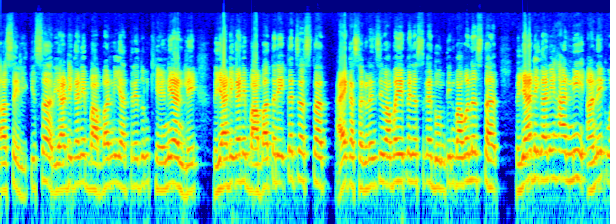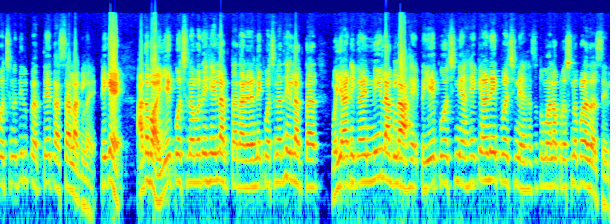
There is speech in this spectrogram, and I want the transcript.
असेल की सर या ठिकाणी बाबांनी यात्रेतून खेळणी आणली तर या ठिकाणी बाबा तर एकच असतात. आहे का? सगळ्यांचे बाबा एकच असतात काय दोन तीन बाबा नसतात. तर या ठिकाणी हा नी अनेक वचनातील प्रत्येक असा लागलाय? ठीक आहे? आता बा एक वचनामध्ये हे लागतात आणि अनेक वचनात हे लागतात. मग या ठिकाणी नी लागला आहे तर एक वचनी आहे की अनेक वचनी आहे? असं तुम्हाला प्रश्न पडत असेल.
